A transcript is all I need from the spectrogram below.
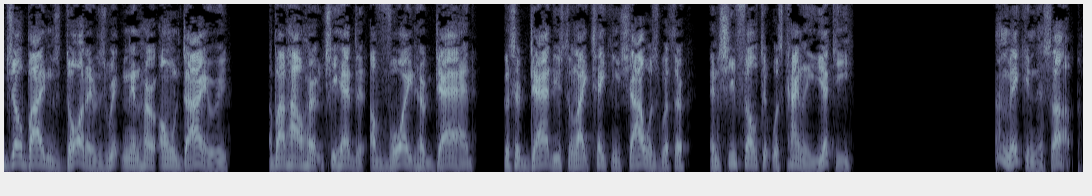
Joe Biden's daughter has written in her own diary about how her she had to avoid her dad because her dad used to like taking showers with her and she felt it was kind of yucky. I'm making this up.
